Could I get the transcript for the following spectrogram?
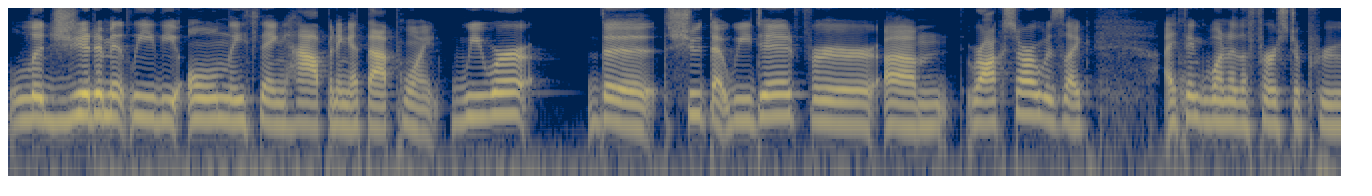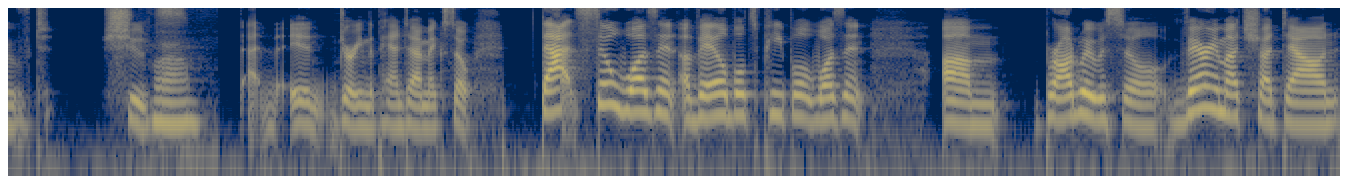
legitimately the only thing happening at that point. We were the shoot that we did for um, Rockstar was like, I think one of the first approved shoots Wow. in, during the pandemic. So that still wasn't available to people. It wasn't. Um, Broadway was still very much shut down.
